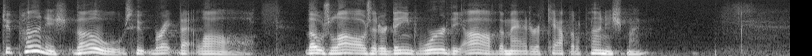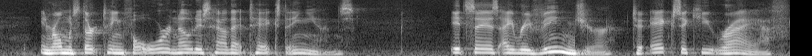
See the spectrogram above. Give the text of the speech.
to punish those who break that law, those laws that are deemed worthy of the matter of capital punishment. In Romans 13:4, notice how that text ends. It says, "A revenger to execute wrath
